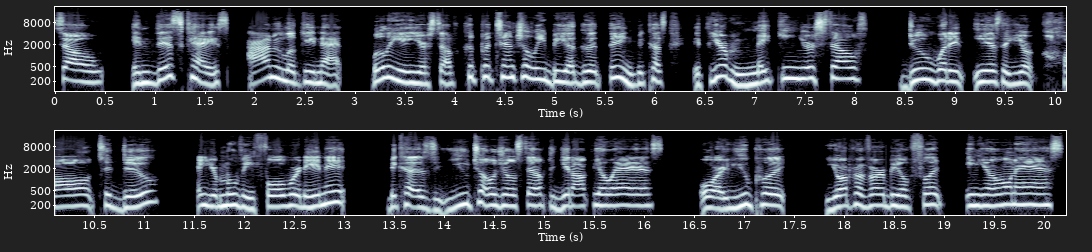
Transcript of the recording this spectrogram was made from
So in this case, I'm looking at bullying yourself could potentially be a good thing because if you're making yourself do what it is that you're called to do and you're moving forward in it because you told yourself to get off your ass or you put your proverbial foot in your own ass,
